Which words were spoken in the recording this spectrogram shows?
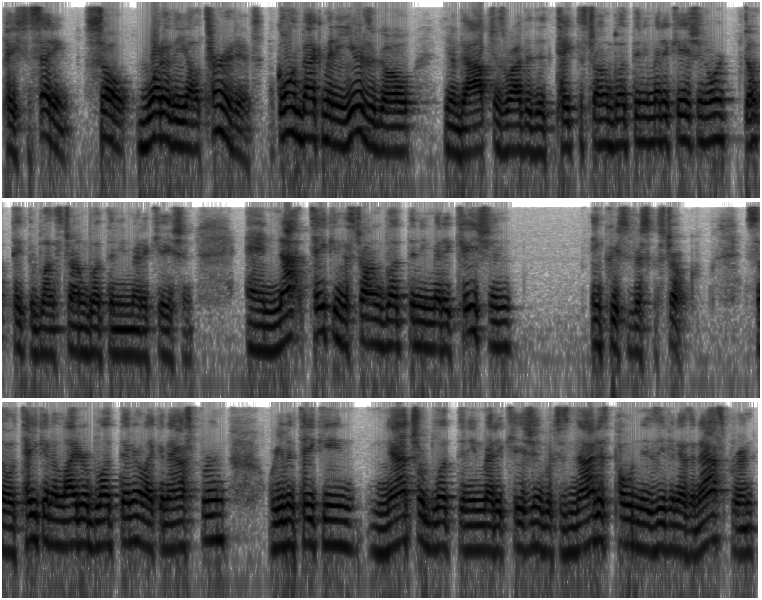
patient setting. So what are the alternatives? Going back many years ago, you know, the options were either to take the strong blood thinning medication or don't take the blood, strong blood thinning medication. And not taking the strong blood thinning medication increases risk of stroke. So taking a lighter blood thinner like an aspirin or even taking natural blood thinning medication, which is not as potent as even as an aspirin,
